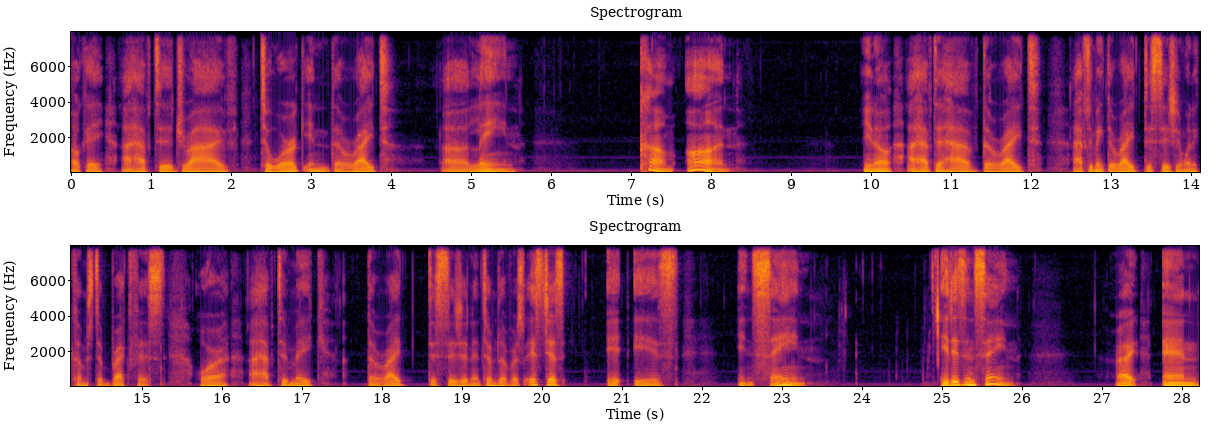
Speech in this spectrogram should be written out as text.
Okay. I have to drive to work in the right uh, lane. Come on. You know, I have to have the right, I have to make the right decision when it comes to breakfast, or I have to make the right decision in terms of it's just it is insane. It is insane right? And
